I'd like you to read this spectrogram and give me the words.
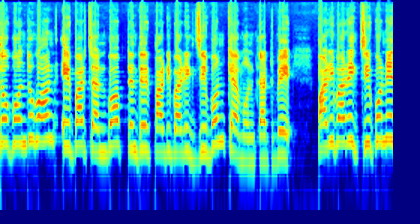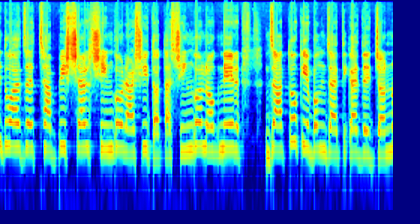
তো বন্ধুগণ, এবার জানব আপনাদের পারিবারিক জীবন কেমন কাটবে। পারিবারিক জীবনে দু হাজার ছাব্বিশ সাল সিংহ রাশি তথা সিংহ লগ্নের জাতক এবং জাতিকাদের জন্য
